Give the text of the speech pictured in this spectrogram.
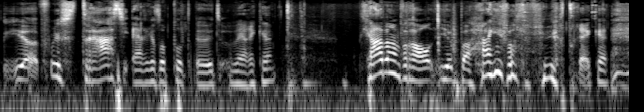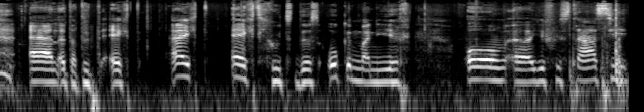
je frustratie ergens op wilt uitwerken. Ga dan vooral je behang van de muur trekken. En dat doet echt, echt, echt goed. Dus ook een manier om uh, je frustratie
